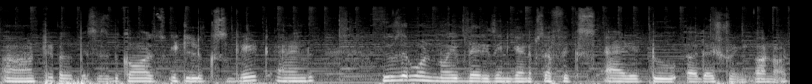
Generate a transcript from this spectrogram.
uh, triple spaces because it looks great and user won't know if there is any kind of suffix added to other string or not.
